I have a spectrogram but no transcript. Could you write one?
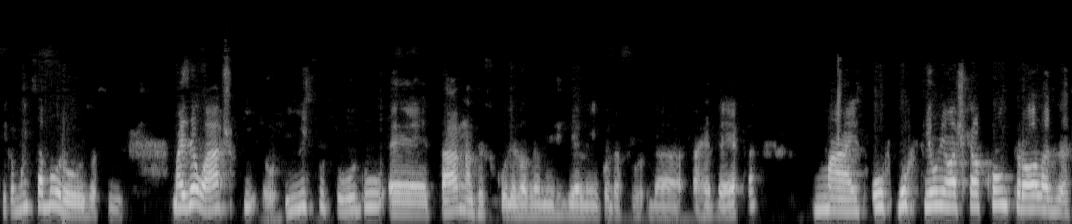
fica muito saboroso assim. Mas eu acho que isso tudo está é, tá nas escolhas, obviamente, de elenco da, da, da Rebeca, mas o, no filme eu acho que ela controla as,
